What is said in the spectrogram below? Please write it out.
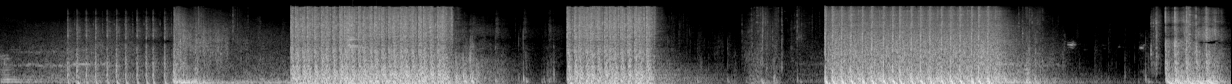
Um,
